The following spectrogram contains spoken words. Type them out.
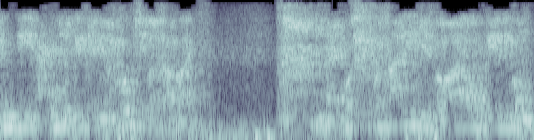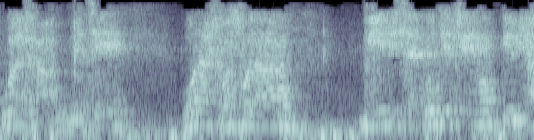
inni a'udu bike min hubsi wa khabajs. Da je Boži poslanik izgovarao prilikom ulaska u WC, u naš gospodaru, mi ti se utječemo ili ja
